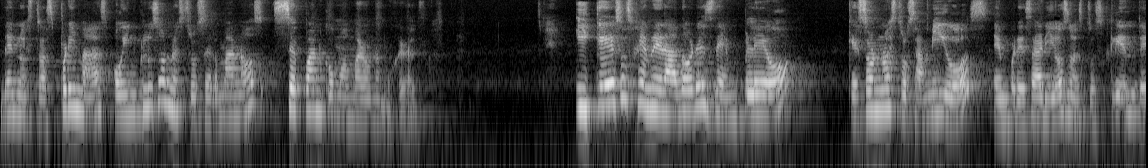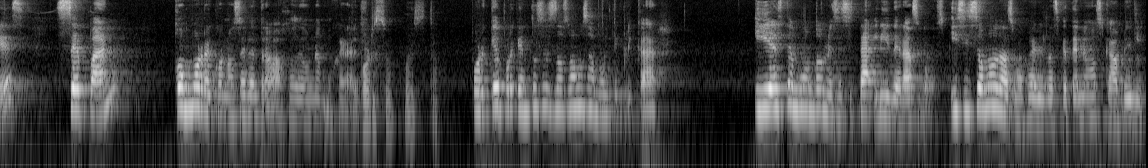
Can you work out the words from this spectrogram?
de nuestras primas o incluso nuestros hermanos sepan cómo amar a una mujer alfa. Y que esos generadores de empleo, que son nuestros amigos, empresarios, nuestros clientes, sepan cómo reconocer el trabajo de una mujer alfa. Por supuesto. ¿Por qué? Porque entonces nos vamos a multiplicar. Y este mundo necesita liderazgos. Y si somos las mujeres las que tenemos que abrir,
